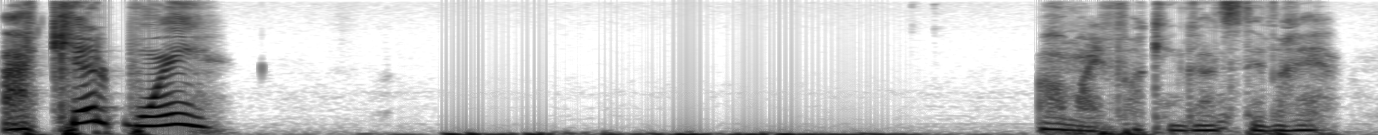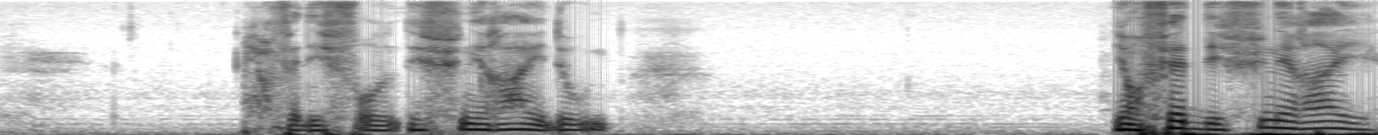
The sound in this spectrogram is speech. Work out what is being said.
À quel point? Oh my fucking god, c'était vrai. Ils ont fait des faux, des funérailles, dude. Ils ont fait des funérailles.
